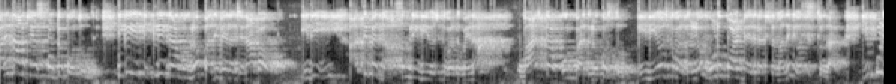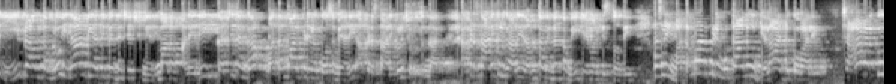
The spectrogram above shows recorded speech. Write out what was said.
పని తాను చేసుకుంటూ పోతుంది. ఇక ఈ టిక్లీ గ్రామంలో పదివేల జనాభా ఉంది. ఇది అతిపెద్ద అసెంబ్లీ నియోజకవర్గమైన బాజ్దాపూర్ పరిధిలోకి వస్తుంది. ఈ నియోజకవర్గంలో మూడు పాయింట్ ఐదు లక్షల మంది నివసిస్తున్నారు. ఇప్పుడు ఈ ప్రాంతంలో ఇలాంటి అతిపెద్ద చర్చి నిర్మాణం అనేది ఖచ్చితంగా మత మార్పిడిల కోసమే అని అక్కడ స్థానికులు చెబుతున్నారు. అక్కడ స్థానికులు కాదు ఇదంతా విన్నాక మీకేమనిపిస్తుంది? అసలు ఈ మత మార్పిడి ముఠాను ఎలా అడ్డుకోవాలి? చాలా వరకు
